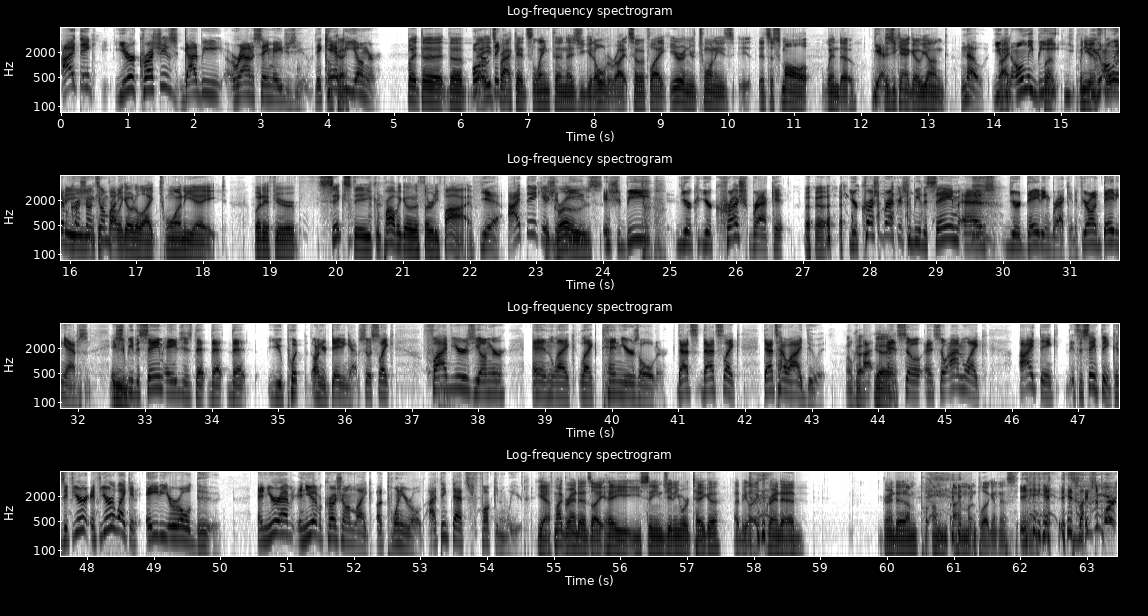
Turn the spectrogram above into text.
I think your crushes got to be around the same age as you. They can't Okay. be younger. But the the, the age brackets lengthen as you get older, right? So if like you're in your 20s, it's a small window. Yes. because you can't go young. No, you right? can only be. But when you, you can have 40, a crush you somebody. probably go to like 28. But if you're 60, you could probably go to 35. Yeah, I think it, It should grows. be. It should be your your crush bracket. your crush bracket should be the same as your dating bracket. If you're on dating apps, it Hmm. should be the same ages that that that you put on your dating app. So it's like five years younger and like like ten years older. That's that's like that's how I do it. Okay. I, yeah. yeah. And so and so I'm like, I think it's the same thing because if you're if you're like an 80 year old dude and you're having and you have a crush on like a 20 year old, I think that's fucking weird. yeah. If my granddad's like, hey, you seen Jenny Ortega? I'd be like, granddad, granddad, I'm, I'm, I'm unplugging this. his life support.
